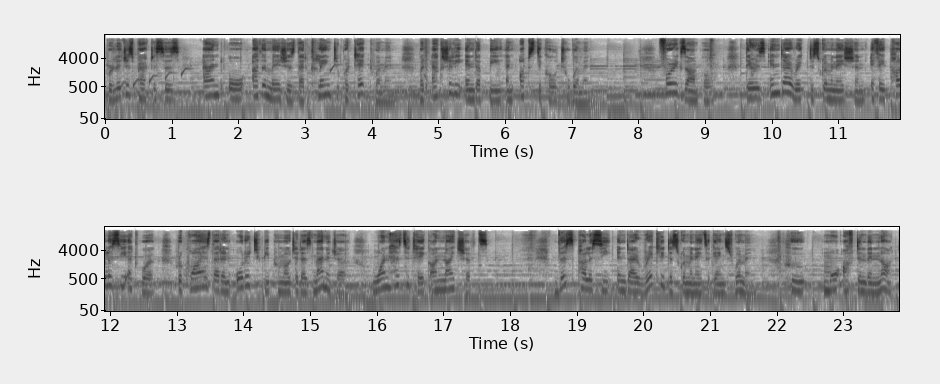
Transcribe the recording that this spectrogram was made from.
religious practices, and or other measures that claim to protect women but actually end up being an obstacle to women. For example, there is indirect discrimination if a policy at work requires that in order to be promoted as manager, one has to take on night shifts. This policy indirectly discriminates against women, who, more often than not,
